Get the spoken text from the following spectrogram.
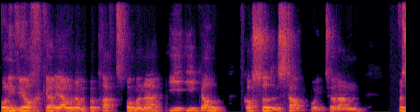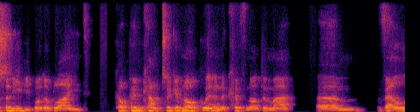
bod ni ddiolchgar iawn am y platform yna i, i gael gosod yn safbwynt o ran fysa ni wedi bod o blaid cael 500 o gefnogwyr yn y cyfnod yma um, fel,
